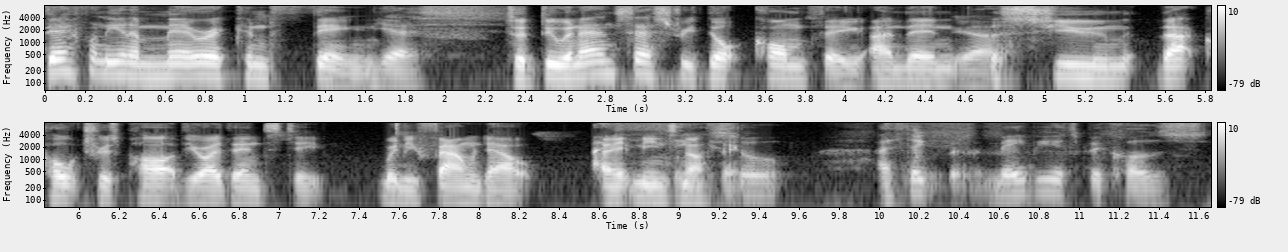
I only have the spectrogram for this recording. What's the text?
definitely an American thing Yes. to do an ancestry.com thing and then Yeah. assume that culture is part of your identity when you found out and I it means nothing. So I think maybe it's because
